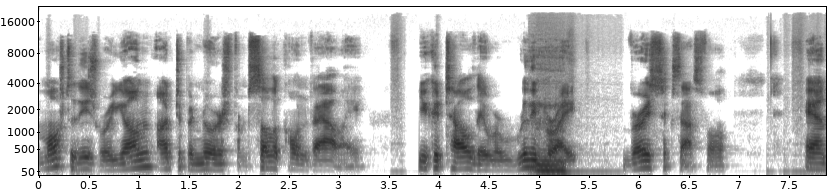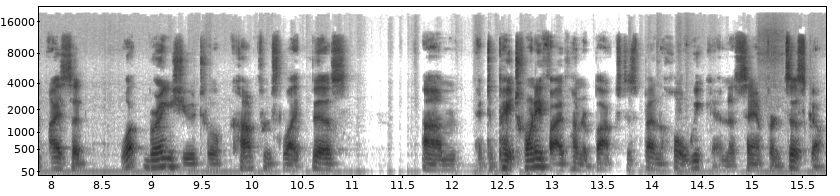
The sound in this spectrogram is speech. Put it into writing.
most of these were young entrepreneurs from Silicon Valley. You could tell they were really mm-hmm. bright, very successful. And I said, What brings you to a conference like this um, and to pay 2500 bucks to spend a whole weekend in San Francisco?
